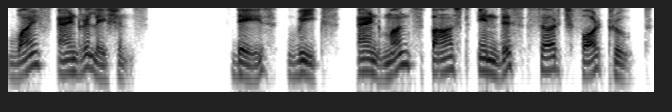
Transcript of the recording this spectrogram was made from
wife and relations. Days, weeks, and months passed in this search for truth.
